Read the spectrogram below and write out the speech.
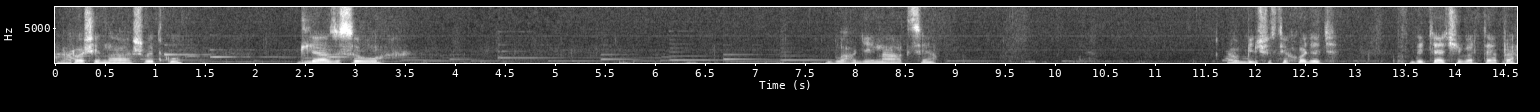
гроші на швидку для ЗСУ. Благодійна акція. А в більшості ходять дитячі вертепи е,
